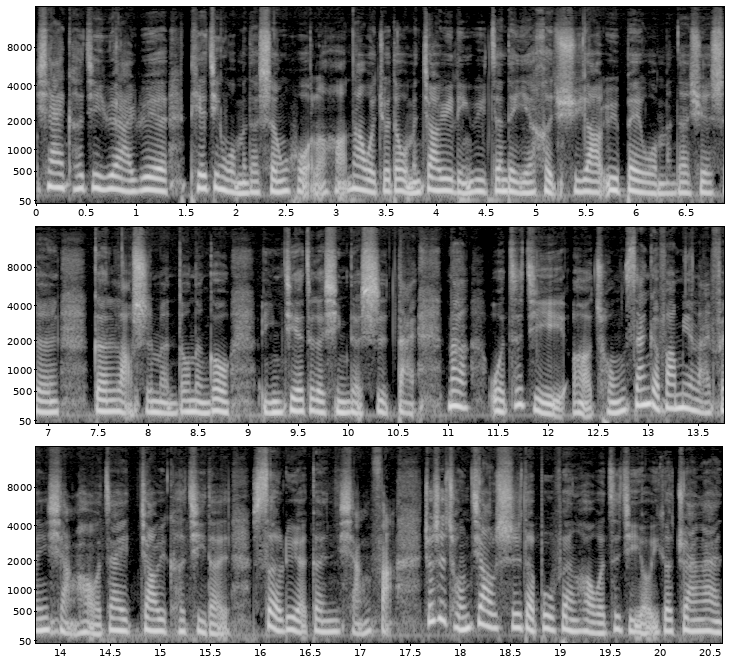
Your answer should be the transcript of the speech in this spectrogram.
现在科技越来越贴近我们的生活了哈。那我觉得我们教育领域真的也很需要预备我们的学生跟老师们都能够迎接这个新的世代。那我自己呃，从三个方面来分享哈，我在教育科技的策略跟想法，就是从教师的部分哈，我自己有一个专案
